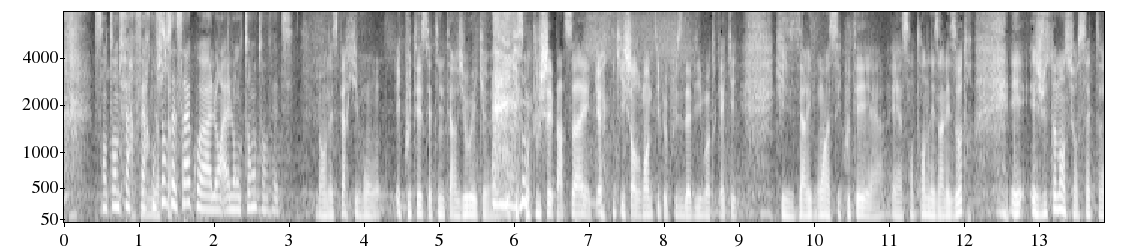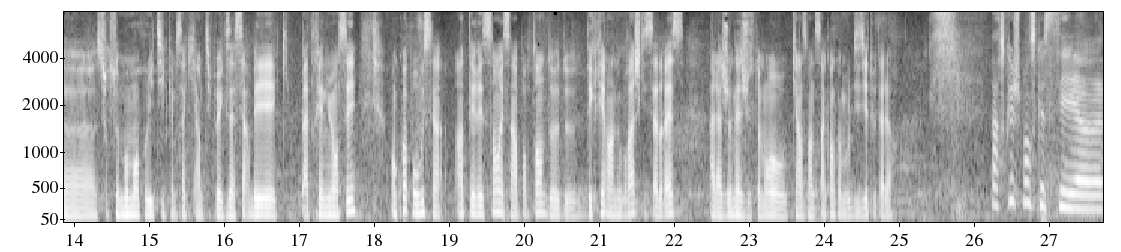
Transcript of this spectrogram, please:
s'entendre, faire faire confiance à ça, quoi, à l'entente en fait. Ben, on espère qu'ils vont écouter cette interview et qu'ils seront touchés par ça et qu'ils changeront un petit peu plus d'avis, ou en tout cas qu'ils arriveront à s'écouter et à, s'entendre les uns les autres. Et, justement, sur, cette, euh, sur ce moment politique comme ça qui est un petit peu exacerbé, qui n'est pas très nuancé, en quoi pour vous c'est intéressant et c'est important de d'écrire un ouvrage qui s'adresse à la jeunesse, justement, aux 15-25 ans, comme vous le disiez tout à l'heure? Parce que je pense que c'est. Euh,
